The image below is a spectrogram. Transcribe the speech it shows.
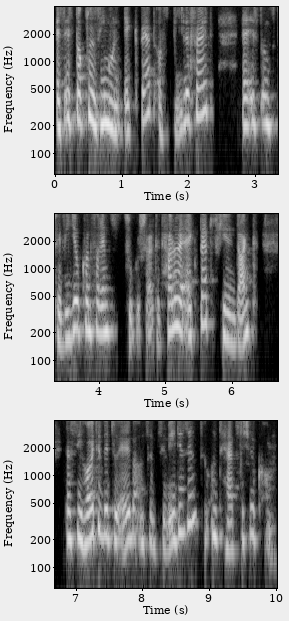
Es ist Dr. Simon Eckbert aus Bielefeld, er ist uns per Videokonferenz zugeschaltet. Hallo, Herr Eckbert, vielen Dank, dass Sie heute virtuell bei uns im CWD sind und herzlich willkommen.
